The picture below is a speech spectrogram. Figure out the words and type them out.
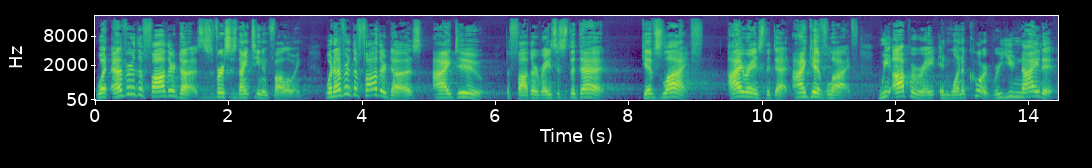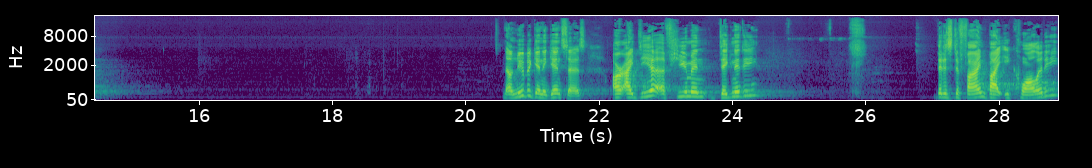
Whatever the Father does, this is verses 19 and following. Whatever the Father does, I do. The Father raises the dead, gives life. I raise the dead, I give life. We operate in one accord, we're united. Now, Newbigin again says, our idea of human dignity that is defined by equality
